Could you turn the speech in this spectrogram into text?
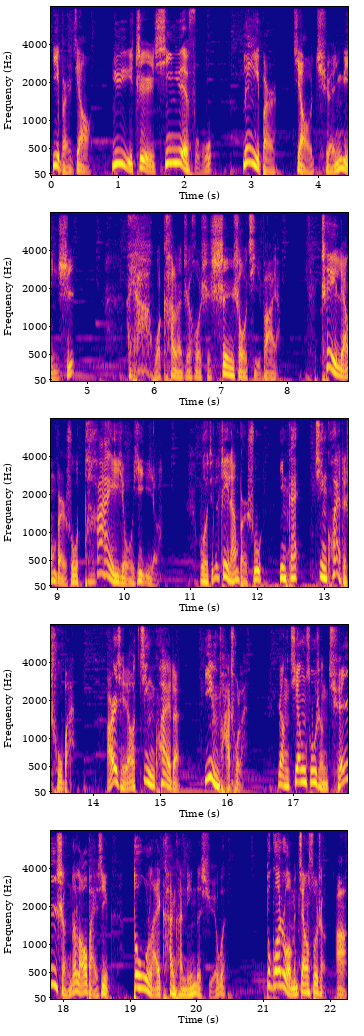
一本叫《御制新乐府》，另一本叫《全韵诗》。哎呀，我看了之后是深受启发呀，这两本书太有意义了。我觉得这两本书应该尽快的出版，而且要尽快的印发出来，让江苏省全省的老百姓都来看看您的学问。不光是我们江苏省啊，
